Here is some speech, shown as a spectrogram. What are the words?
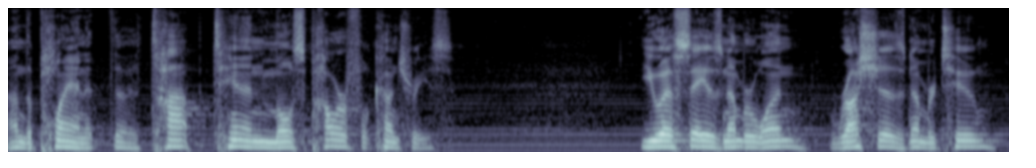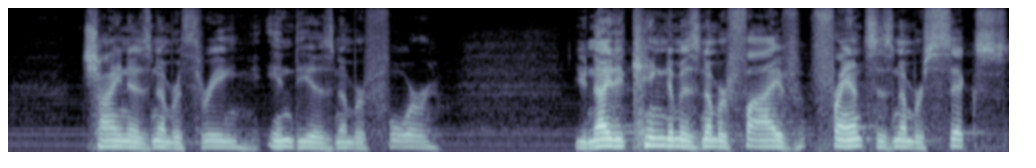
on the planet, the top 10 most powerful countries. USA is number one, Russia is number two, China is number three, India is number four, United Kingdom is number five, France is number six,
